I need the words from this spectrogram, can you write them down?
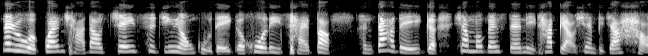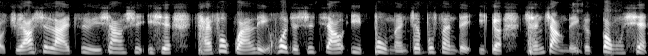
那如果观察到这一次金融股的一个获利财报，很大的一个像摩根斯丹利，它表现比较好，主要是来自于像是一些财富管理或者是交易部门这部分的一个成长的一个贡献。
